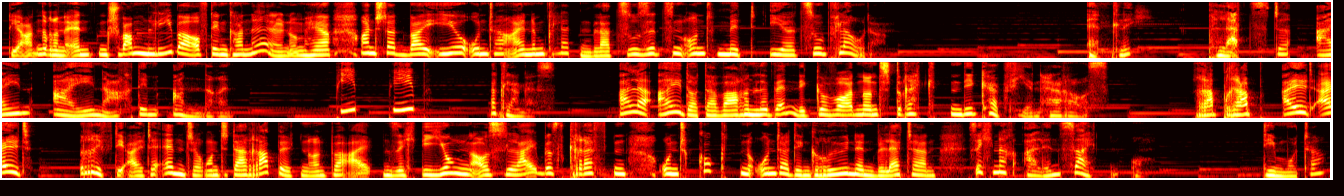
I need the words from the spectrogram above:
Die anderen Enten schwammen lieber auf den Kanälen umher, anstatt bei ihr unter einem Klettenblatt zu sitzen und mit ihr zu plaudern. Endlich platzte ein Ei nach dem anderen. Piep, piep, erklang es. Alle Eidotter waren lebendig geworden und streckten die Köpfchen heraus. Rapp, rapp, eilt, eilt, rief die alte Ente, und da rappelten und beeilten sich die Jungen aus Leibeskräften und guckten unter den grünen Blättern sich nach allen Seiten um. Die Mutter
